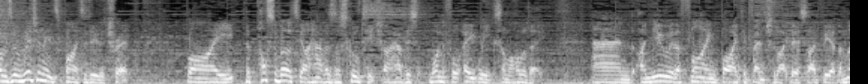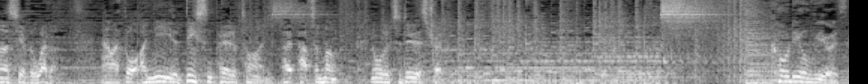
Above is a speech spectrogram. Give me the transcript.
I was originally inspired to do the trip by the possibility I have as a school teacher. I have this wonderful eight-week summer holiday, and I knew with a flying bike adventure like this, I'd be at the mercy of the weather. And I thought I need a decent period of time, perhaps a month, in order to do this trip. Cordial viewers,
